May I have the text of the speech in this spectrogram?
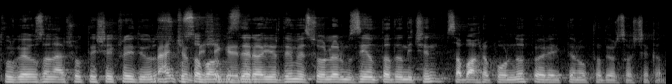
Turgay Ozaner çok teşekkür ediyoruz. Ben Bu çok sabah teşekkür bizlere ayırdığın ve sorularımızı yanıtladığın için sabah raporunu böylelikle noktalıyoruz. Hoşçakalın.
